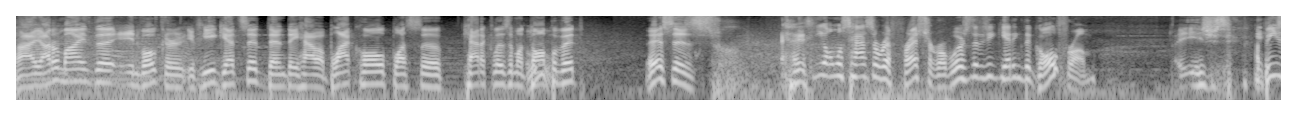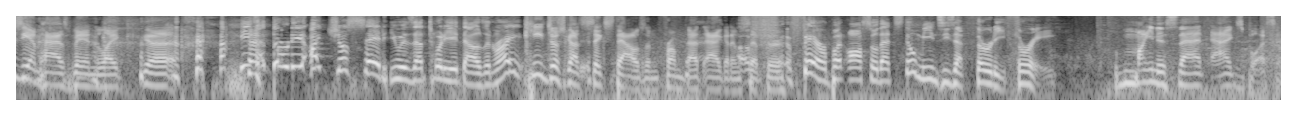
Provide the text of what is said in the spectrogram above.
I, I don't mind the Invoker. If he gets it, then they have a Black Hole plus a Cataclysm on top Ooh. of it. This is... he almost has a refresher, or where's he getting the goal from? He's just. BZM has been, like... Uh, he's at 30. I just said he was at 28,000, right? he just got 6,000 from that Aghanim Scepter. F- fair, but also that still means he's at 33. Minus that Ag's Blessing.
